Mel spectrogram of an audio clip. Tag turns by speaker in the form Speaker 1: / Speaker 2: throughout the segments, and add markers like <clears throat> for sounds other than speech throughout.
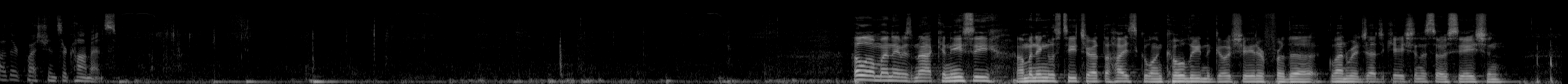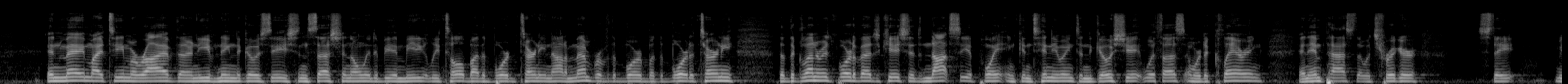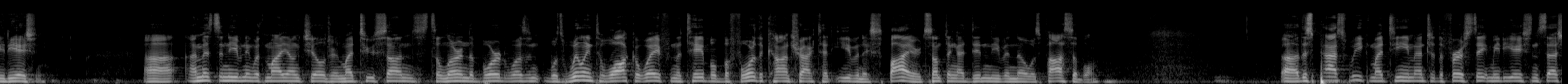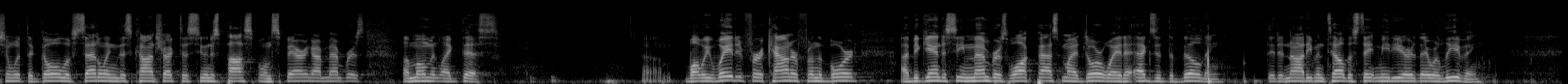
Speaker 1: other questions or comments?
Speaker 2: Hello, my name is Matt Canisi. I'm an English teacher at the high school and co-lead negotiator for the Glen Ridge Education Association. In May, my team arrived at an evening negotiation session only to be immediately told by the board attorney, not a member of the board, but the board attorney, that the Glen Ridge Board of Education did not see a point in continuing to negotiate with us and were declaring an impasse that would trigger state mediation. Uh, I missed an evening with my young children, my two sons, to learn the board wasn't, was willing to walk away from the table before the contract had even expired, something I didn't even know was possible. Uh, this past week, my team entered the first state mediation session with the goal of settling this contract as soon as possible and sparing our members a moment like this. Um, while we waited for a counter from the board, I began to see members walk past my doorway to exit the building. They did not even tell the state mediator they were leaving.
